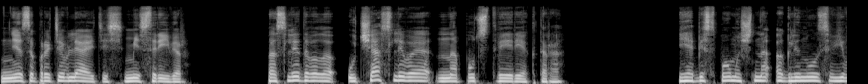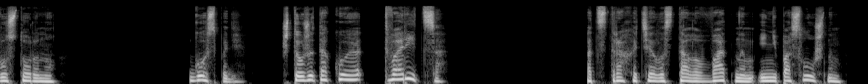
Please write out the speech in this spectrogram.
«Не сопротивляйтесь, мисс Ривер», последовало участливое напутствие ректора. Я беспомощно оглянулась в его сторону. «Господи, что же такое творится?» От страха тело стало ватным и непослушным.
